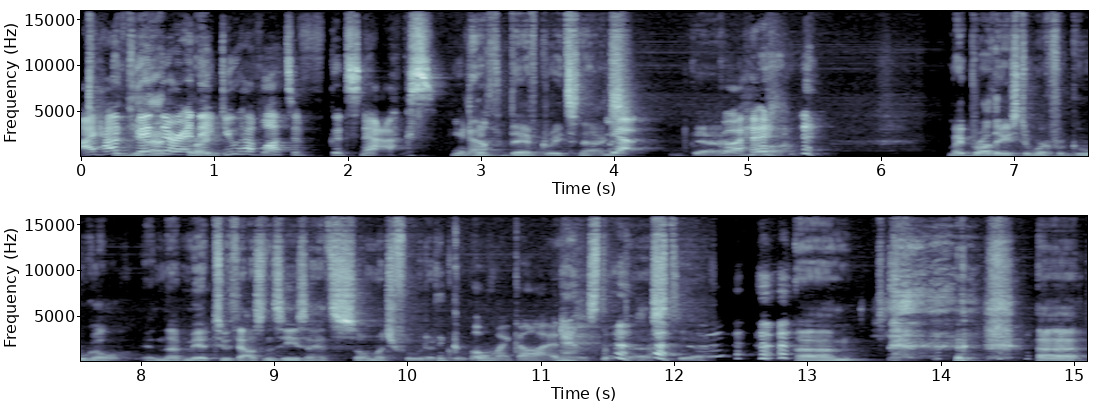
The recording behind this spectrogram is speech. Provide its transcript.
I have been yet, there, and they do have lots of good snacks. You They know. have, they have great snacks. Yeah. Yeah. Go ahead. Uh, my brother used to work for Google in the mid 2000s. I had so much food at Google. oh my god. It was the best. Yeah. Um, uh,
